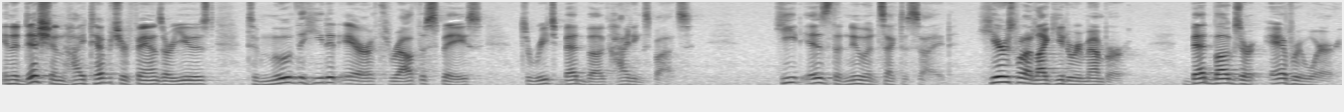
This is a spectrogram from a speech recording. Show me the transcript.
In addition, high temperature fans are used to move the heated air throughout the space to reach bedbug hiding spots. Heat is the new insecticide. Here's what I'd like you to remember. Bedbugs are everywhere.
